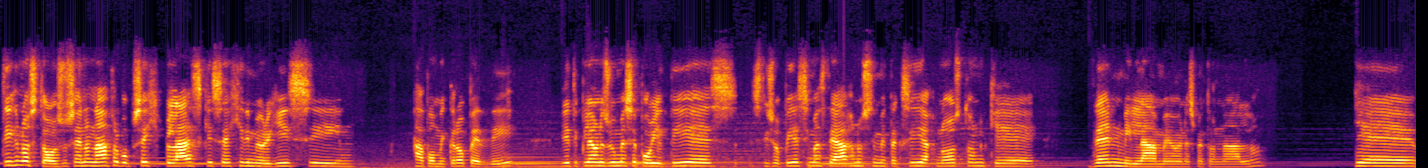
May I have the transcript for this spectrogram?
τι γνωστό σου, σε έναν άνθρωπο που σε έχει πλάσει και σε έχει δημιουργήσει από μικρό παιδί γιατί πλέον ζούμε σε πολιτείες στις οποίες είμαστε άγνωστοι μεταξύ αγνώστων και δεν μιλάμε ο ένας με τον άλλο. Και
